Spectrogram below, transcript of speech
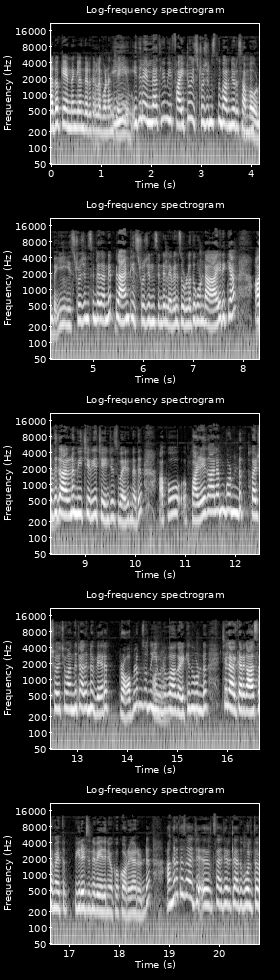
അതൊക്കെ എന്തെങ്കിലും തരത്തിലുള്ള ഗുണം ചെയ്യും? ഇതിലെല്ലാത്തിലും ഈ ഫൈറ്റോ ഇസ്ട്രോജൻസ് എന്ന് പറഞ്ഞൊരു സംഭവമുണ്ട്. ഈ ഇസ്ട്രോജൻസിന്റെ തന്നെ പ്ലാന്റ് ഇസ്ട്രോജൻസിന്റെ ലെവൽസ് ഉള്ളത് കൊണ്ടായിരിക്കാം അത് കാരണം ഈ ചെറിയ ചേഞ്ചസ് വരുന്നത്. അപ്പോൾ പഴയകാലം കൊണ്ട് പരിശോധിച്ച് വന്നിട്ട് അതിന് വേറെ പ്രോബ്ലംസ് ഒന്നും ഈ ഉലുവ കഴിക്കുന്നതുകൊണ്ട് ചില ആൾക്കാർക്ക് ആ സമയത്ത് പീരിയഡ്സിന്റെ വേദനയൊക്കെ കുറയാറുണ്ട്. അങ്ങനത്തെ സാഹചര്യത്തിൽ അതുപോലത്തെ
